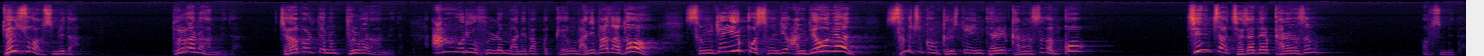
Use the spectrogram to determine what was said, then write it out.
될 수가 없습니다. 불가능합니다. 제가 볼 때는 불가능합니다. 아무리 훈련 많이 받고 교육 많이 받아도 성경 읽고 성경 안 배우면 성숙한 그리스도인 될 가능성 없고 진짜 제자 될 가능성 없습니다.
